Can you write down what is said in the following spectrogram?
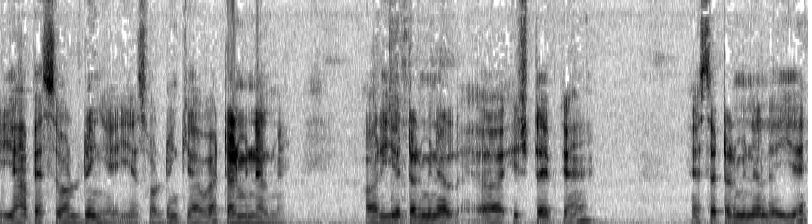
यहाँ पे सोल्डरिंग है। ये सोल्डरिंग किया हुआ है? टर्मिनल में। और ये टर्मिनल इस टाइप का है। ऐसा टर्मिनल है ये,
